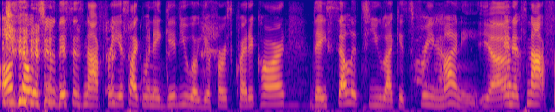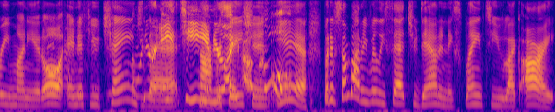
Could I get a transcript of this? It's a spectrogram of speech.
Also too this is not free. It's like when they give you a, your first credit card they sell it to you like it's free money. Yeah. and it's not free money at all. And if you change when that 18, you're like, "Oh, conversation cool." yeah. But if somebody really sat you down and explained to you like all right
